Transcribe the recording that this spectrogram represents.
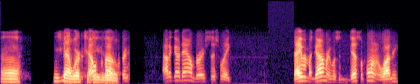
Uh, he's got work to Tell do though. Bruce. How'd it go down, Bruce, this week? David Montgomery was a disappointment, wasn't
